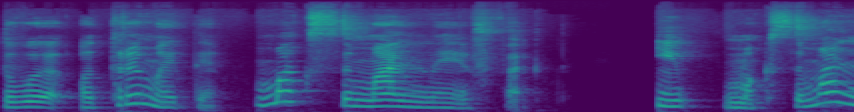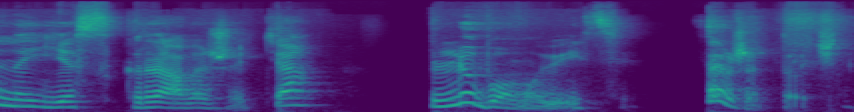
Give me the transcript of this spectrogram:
то ви отримаєте максимальний ефект і максимальне яскраве життя в будь-якому віці. Це вже точно.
